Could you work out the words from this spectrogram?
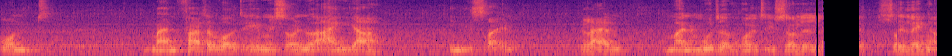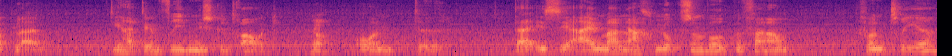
Und mein Vater wollte eben, ich soll nur ein Jahr in Israel bleiben. Und meine Mutter wollte, ich solle, solle länger bleiben. Die hat dem Frieden nicht getraut. Ja. Und äh, da ist sie einmal nach Luxemburg gefahren, von Trier,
